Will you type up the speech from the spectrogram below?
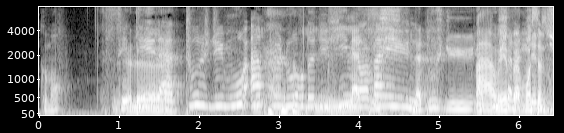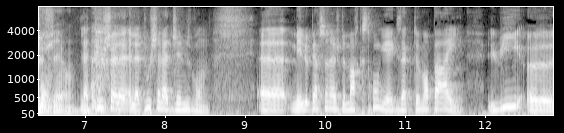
comment? C'était Le- la touche d'humour un peu lourde du film, la touche, une. la touche du, la Ah touche oui, bah moi ça me suffit. hein. La touche à la, la touche à la James Bond. Euh, mais le personnage de Mark Strong est exactement pareil. Lui, euh,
